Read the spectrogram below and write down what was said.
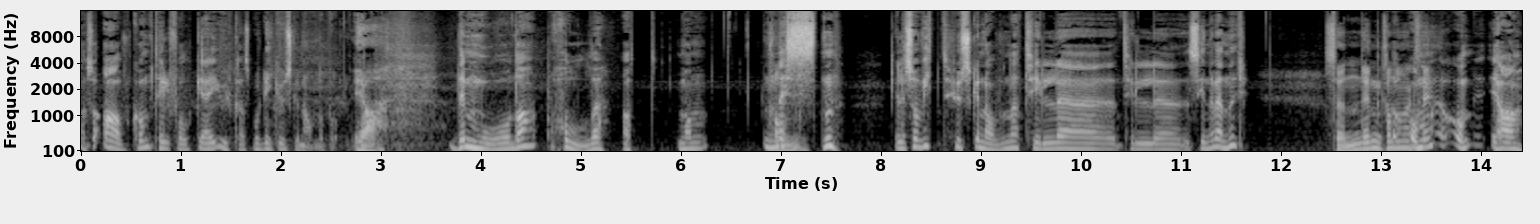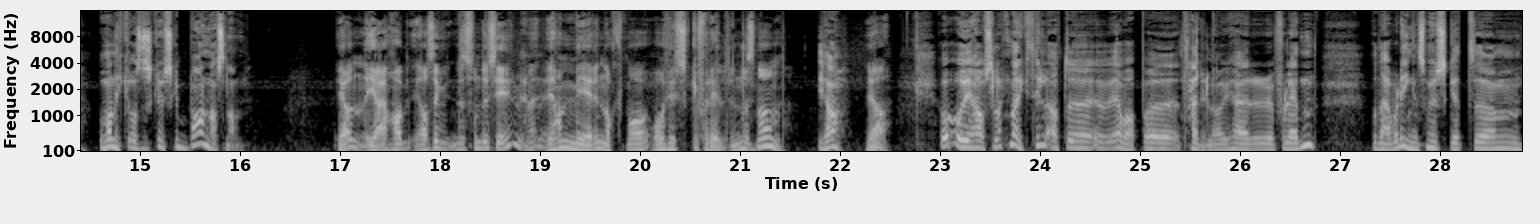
Altså avkom til folk jeg i utgangspunktet ikke husker navnet på. Ja. Det må da holde at man Kan- nesten, eller så vidt, husker navnet til, eh, til eh, sine venner. Sønnen din, kan du vel Om, si. om, ja, om han ikke også skal huske barnas navn. Ja, jeg har, altså, som du sier, jeg har mer enn nok med å, å huske foreldrenes navn. Ja, Ja. Og, og jeg har også lagt merke til at uh, jeg var på et herrelag her forleden, og der var det ingen som husket um,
